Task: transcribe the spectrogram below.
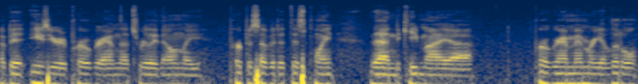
a bit easier to program. That's really the only purpose of it at this point. Then to keep my uh, program memory a little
